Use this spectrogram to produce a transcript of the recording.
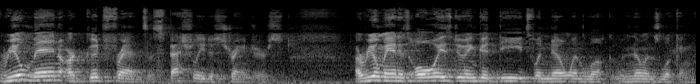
Real men are good friends, especially to strangers. A real man is always doing good deeds when no one look when no one's looking.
